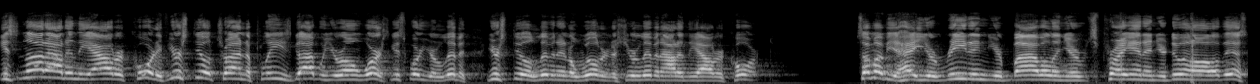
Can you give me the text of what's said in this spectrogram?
It's not out in the outer court. If you're still trying to please God with your own works, guess where you're living? You're still living in a wilderness. You're living out in the outer court. Some of you, hey, you're reading your Bible and you're praying and you're doing all of this,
